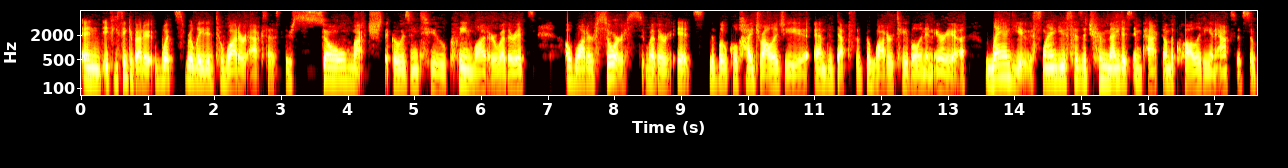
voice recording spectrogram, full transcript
and if you think about it what's related to water access there's so much that goes into clean water whether it's a water source whether it's the local hydrology and the depth of the water table in an area land use. Land use has a tremendous impact on the quality and access of,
